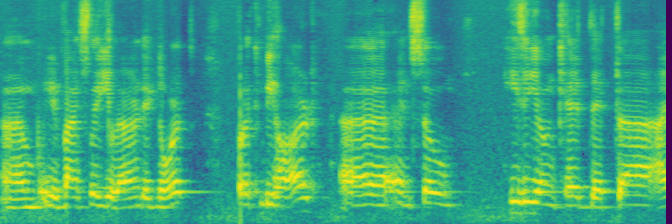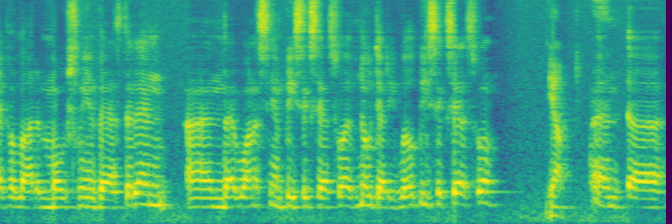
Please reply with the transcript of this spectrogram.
Um, eventually, you learn to ignore it, but it can be hard. Uh, and so, he's a young kid that uh, I've a lot emotionally invested in, and I want to see him be successful. I've no doubt he will be successful. Yeah. And uh,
